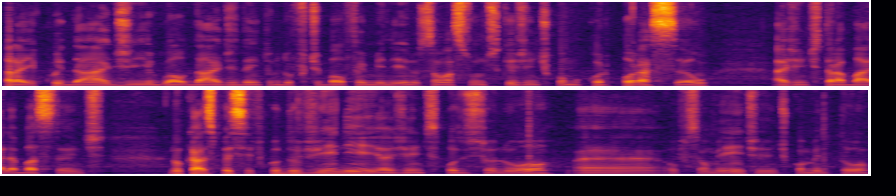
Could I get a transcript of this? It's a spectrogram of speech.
para equidade e igualdade dentro do futebol feminino. São assuntos que a gente, como corporação, a gente trabalha bastante. No caso específico do Vini, a gente se posicionou é, oficialmente, a gente comentou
